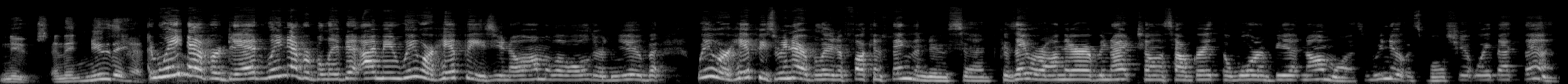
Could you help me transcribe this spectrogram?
news, and they knew they had. And we never did. We never believed it. I mean, we were hippies, you know. I'm a little older than you, but we were hippies. We never believed a fucking thing the news said because they were on there every night telling us how great the war in Vietnam was. We knew it was bullshit way back then.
